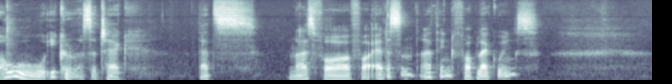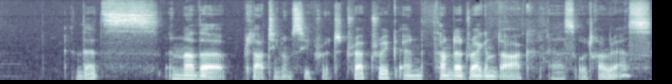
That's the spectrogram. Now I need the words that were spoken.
Oh, Icarus attack. That's nice for, for Edison, I think, for Blackwings. And that's another Platinum Secret. Trap Trick and Thunder Dragon Dark as ultra rares.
